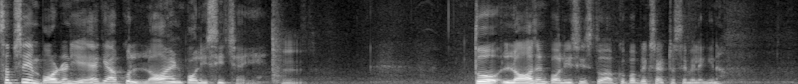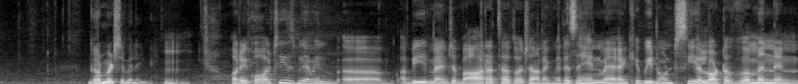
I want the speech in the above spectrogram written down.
سب سے امپورٹنٹ یہ ہے کہ آپ کو لا اینڈ پالیسی چاہیے hmm. تو لاز اینڈ پالیسیز تو آپ کو پبلک سیکٹر سے ملیں گی نا گورنمنٹ سے ملیں گے اور ایک اور چیز بھی آئی مین ابھی میں جب آ رہا تھا تو اچانک میرے ذہن میں آیا کہ we don't see a lot of women in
